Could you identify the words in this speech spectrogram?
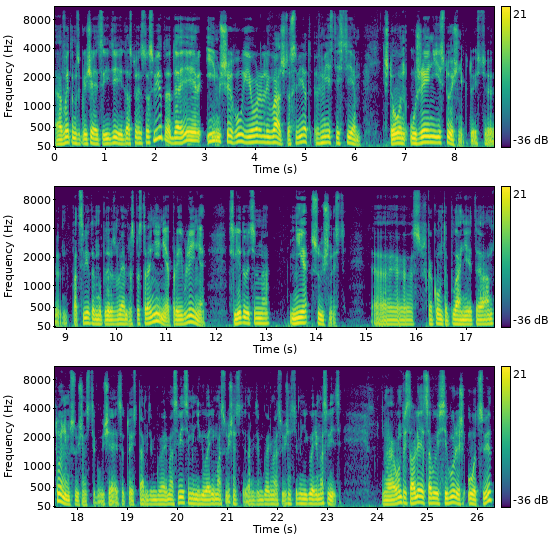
А в этом заключается идея и достоинство света, да эр им шигу ливат, что свет вместе с тем, что он уже не источник, то есть э, под светом мы подразумеваем распространение, проявление, следовательно, не сущность. Э, в каком-то плане это антоним сущности получается, то есть там, где мы говорим о свете, мы не говорим о сущности, там, где мы говорим о сущности, мы не говорим о свете. Он представляет собой всего лишь отцвет,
